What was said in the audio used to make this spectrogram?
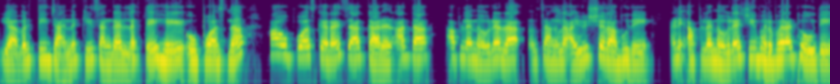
यावरती जानकी सांगायला लागते हे उपवास ना हा उपवास करायचा कारण आता आपल्या नवऱ्याला चांगलं आयुष्य लाभू दे आणि आपल्या नवऱ्याची भरभराट होऊ दे.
